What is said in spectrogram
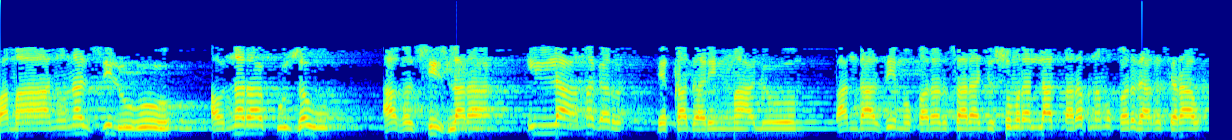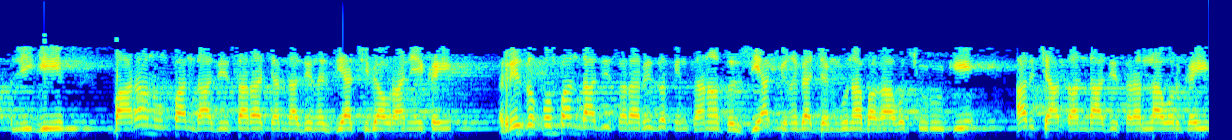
وما ننزله او نرا کوزو اغسیز لرا الا مگر بقدر معلوم پاندازې مقرر سره چې څومره الله طرف نه مقرر هغه سره لګي باران هم پاندازې سره چې اندازې نه زیات شي بیا ورانه کوي رزق هم پاندازې سره رزق انسانانو ته زیات کینو بیا جنگونه بغاوت شروع کی هر چاته اندازې سره الله ور کوي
